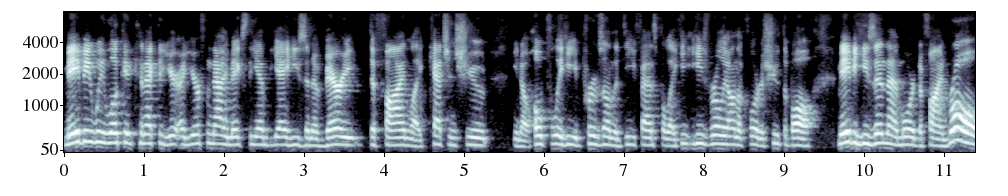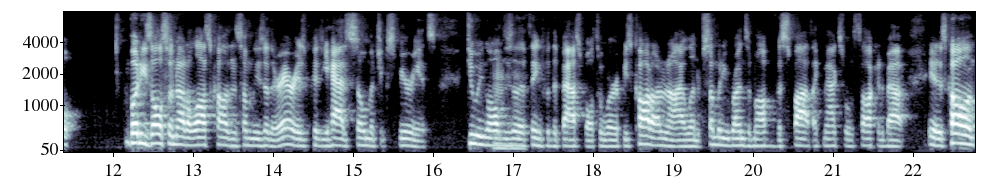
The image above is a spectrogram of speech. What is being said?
maybe we look at Knecht a year a year from now, he makes the NBA. He's in a very defined like catch and shoot. You know, hopefully he improves on the defense, but like he, he's really on the floor to shoot the ball. Maybe he's in that more defined role, but he's also not a lost cause in some of these other areas because he has so much experience doing all mm-hmm. these other things with the basketball to where if he's caught on an island, if somebody runs him off of a spot like Maxwell was talking about in his column,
